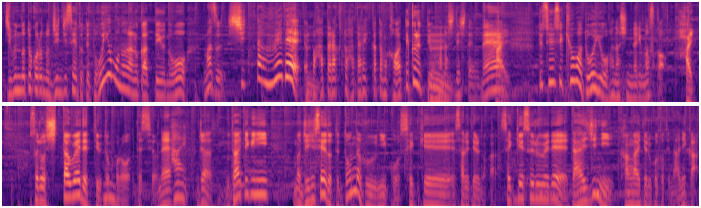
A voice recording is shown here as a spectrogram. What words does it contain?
自分のところの人事制度ってどういうものなのかっていうのをまず知った上でやっぱ働くと働き方も変わってくるっていうお話でしたよね。はい。で先生今日はどういうお話になりますか？はい。それを知った上でっていうところですよね。はい。じゃあ具体的に、まあ、人事制度ってどんなふうにこう設計されているのか設計する上で大事に考えていることって何か、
